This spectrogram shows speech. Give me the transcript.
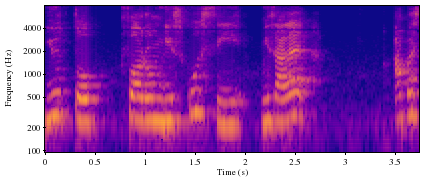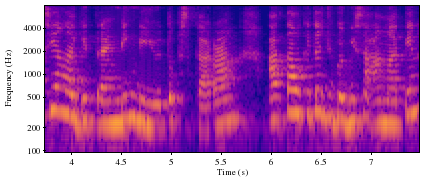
YouTube, forum diskusi, misalnya apa sih yang lagi trending di YouTube sekarang? Atau kita juga bisa amatin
